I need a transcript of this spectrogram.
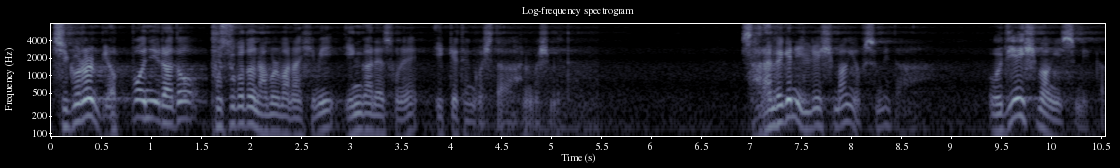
지구를 몇 번이라도 부수고도 남을 만한 힘이 인간의 손에 있게 된 것이다 하는 것입니다. 사람에게는 인류의 희망이 없습니다. 어디에 희망이 있습니까?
